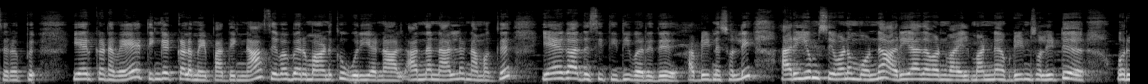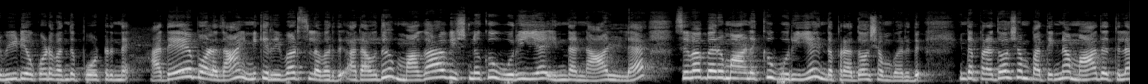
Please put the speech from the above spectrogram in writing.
சிறப்பு. ஏற்கனவே திங்கட்கிழமை பார்த்தீங்கன்னா சிவபெருமானுக்கு உரிய நாள். அந்த நாளில் நமக்கு ஏகாதசி திதி வருது அப்படின்னு சொல்லி அறியும் சிவனும் ஒன்று அறியாதவன் வயல் மண் அப்படின்னு சொல்லிட்டு ஒரு வீடியோ கூட வந்து போட்டிருந்தேன். அதே போல தான் இன்னைக்கு ரிவர்ஸில் வருது. அதாவது மகாவிஷ்ணுக்கு உரிய இந்த நாளில் சிவபெருமானுக்கு உரிய இந்த பிரதோஷம் வருது. இந்த பிரதோஷம் பார்த்திங்கன்னா மாதத்தில்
